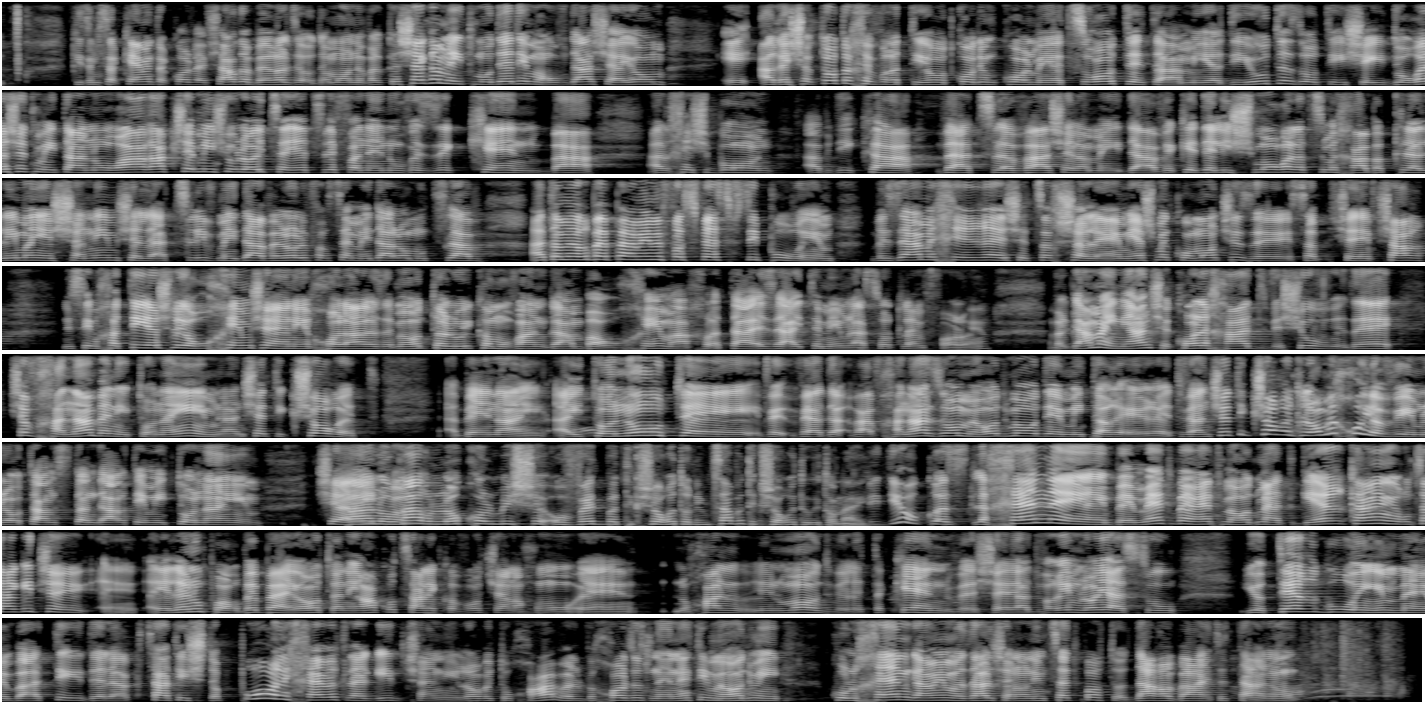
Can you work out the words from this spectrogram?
כי זה מסכם את הכל ואפשר לדבר על זה עוד המון, אבל קשה גם להתמודד עם העובדה שהיום הרשתות החברתיות קודם כל מייצרות את המיידיות הזאת שהיא דורשת מאיתנו רק שמישהו לא יצייץ לפנינו וזה כן בא על חשבון הבדיקה וההצלבה של המידע. וכדי לשמור על עצמך בכללים הישנים של להצליב מידע ולא לפרסם מידע לא מוצלב אתה הרבה פעמים מפספס סיפורים וזה המחיר שצריך לשלם, יש מקומות שזה, שאפשר לשמחתי יש לי אורחים שאני יכולה, זה מאוד תלוי כמובן גם באורחים, ההחלטה איזה אייטמים לעשות להם פולואים, אבל גם העניין שכל אחד, ושוב, זה, יש הבחנה בין עיתונאים לאנשי תקשורת בעיניי, העיתונות וההבחנה הזו מאוד מאוד מתערערת, ואנשי תקשורת לא מחויבים לאותם סטנדרטים עיתונאים באה לומר, לא כל מי שעובד בתקשורת או נמצא בתקשורת הוא עיתונאי. בדיוק, אז לכן אה, באמת באמת מאוד מאתגר. כאן אני רוצה להגיד שהעלינו פה הרבה בעיות, אני רק רוצה לקוות שאנחנו אה, נוכל ללמוד ולתקן, ושהדברים לא יעשו יותר גרועים אה, בעתיד, אלא קצת ישתפרו. אני חייבת להגיד שאני לא בטוחה, אבל בכל זאת נהניתי מאוד מכולכן, גם עם מזל שלא נמצאת פה. תודה רבה, איזה תענוג.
